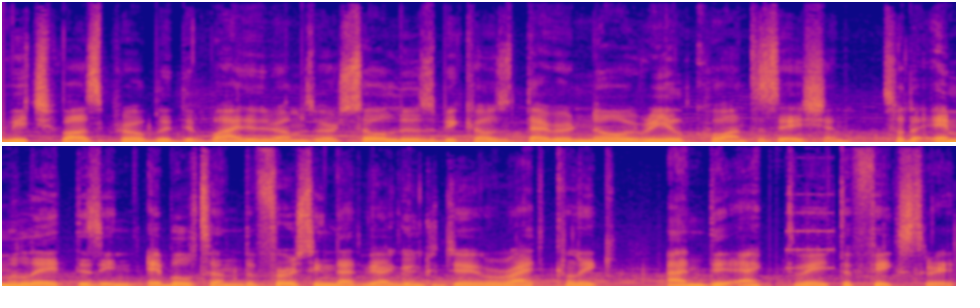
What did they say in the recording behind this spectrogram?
which was probably the why the drums were so loose because there were no real quantization. So to emulate this in Ableton, the first thing that we are going to do, right click and deactivate the fixed grid.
